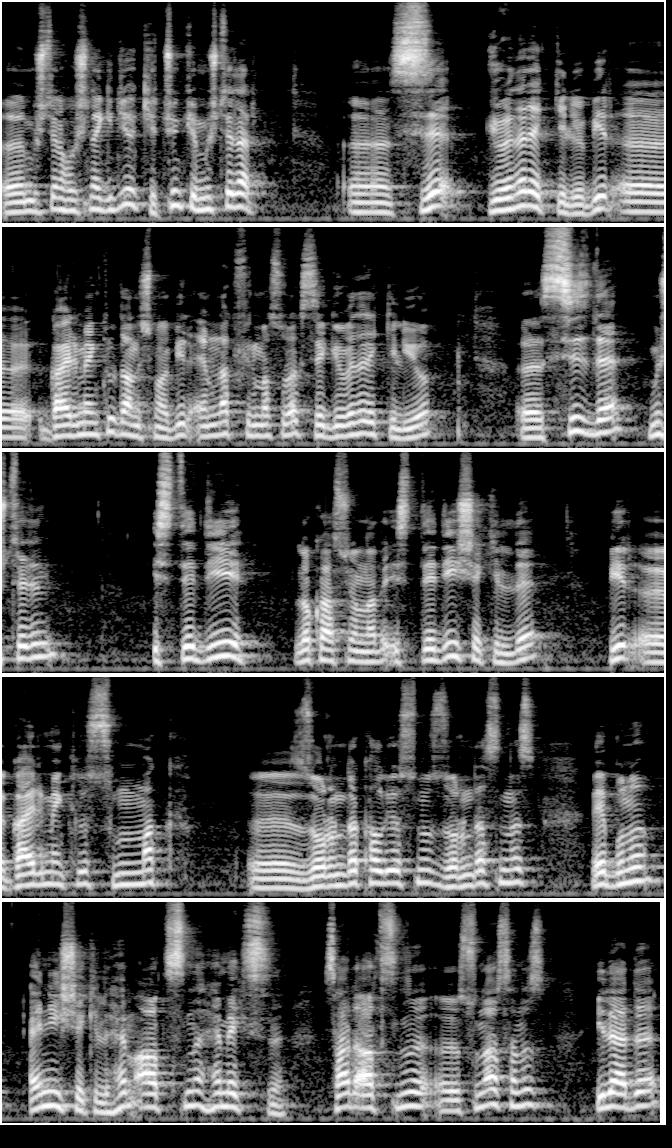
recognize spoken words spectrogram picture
e, müşterinin hoşuna gidiyor ki. Çünkü müşteriler e, size güvenerek geliyor. Bir e, gayrimenkul danışmanı, bir emlak firması olarak size güvenerek geliyor. E, siz de müşterinin istediği lokasyonlarda, istediği şekilde bir e, gayrimenkulü sunmak e, zorunda kalıyorsunuz, zorundasınız ve bunu en iyi şekilde hem artısını hem eksisini. Sadece artısını e, sunarsanız ileride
